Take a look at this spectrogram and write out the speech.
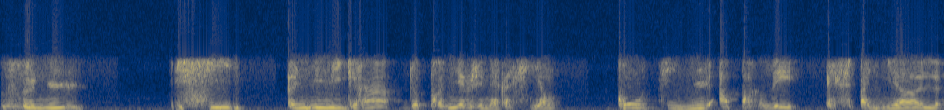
venu ici, un immigrant de première génération, continue à parler espagnol,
